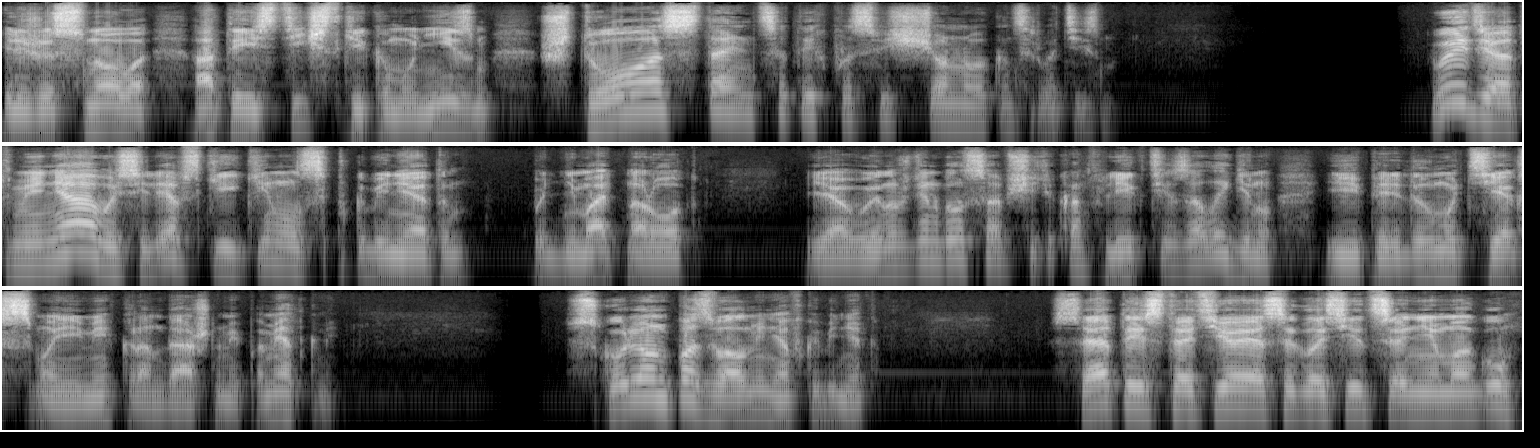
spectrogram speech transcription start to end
или же снова атеистический коммунизм, что останется от их просвещенного консерватизма? Выйдя от меня, Василевский кинулся по кабинетам поднимать народ я вынужден был сообщить о конфликте Залыгину и передал ему текст с моими карандашными пометками. Вскоре он позвал меня в кабинет. С этой статьей я согласиться не могу.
